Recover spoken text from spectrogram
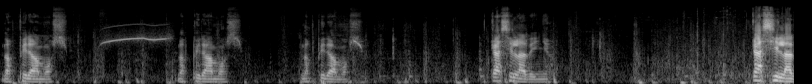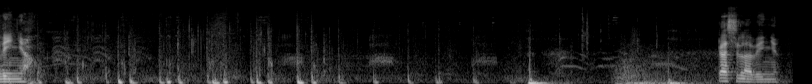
Nos piramos. Nos piramos. Nos piramos. Casi ladiño. Casi ladiño. Casi ladiño.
